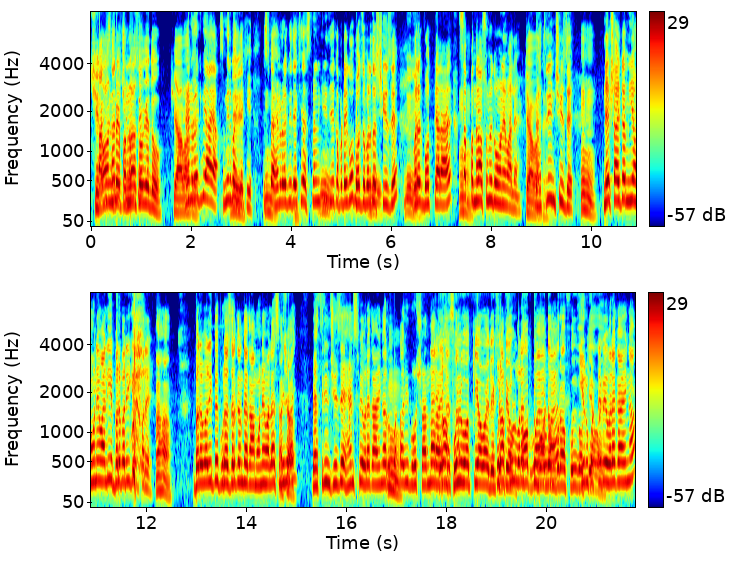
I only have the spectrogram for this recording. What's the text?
पाकिस्तानी पे पंद्रह सौ के दो। क्या बात हैंडवर्क भी आया। समीर भाई। देखिए इसका हैंडवर्क भी देखिए एक्सप्लेन कीजिए कपड़े को बहुत ज़बरदस्त चीज़ है। वर्क बहुत प्यारा है। सब पंद्रह सौ में दो होने वाले हैं। क्या बेहतरीन चीज़ है। हम्म, हम्म। नेक्स्ट आइटम ये होने वाली है बरबरी के ऊपर है। हाँ हाँ। बरबरी पे पूरा जरकन का काम होने वाला है समीर अच्छा। भाई। बेहतरीन चीज़ें हैंड्स पे वर्क आएगा दुपट्टा भी बहुत शानदार आएगा फुल वर्क किया हुआ है देख सकते हो टॉप टू बॉटम पूरा फुल वर्क किया हुआ है पे वर्क आएगा।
